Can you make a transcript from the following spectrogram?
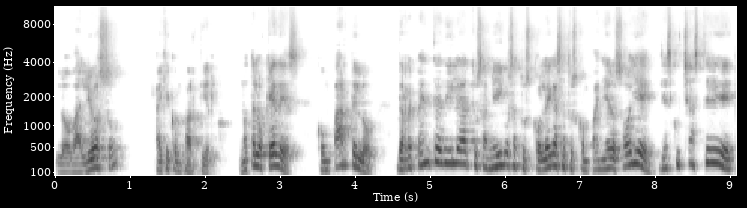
lo valioso hay que compartirlo. No te lo quedes, compártelo. De repente dile a tus amigos, a tus colegas, a tus compañeros, oye, ¿ya escuchaste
